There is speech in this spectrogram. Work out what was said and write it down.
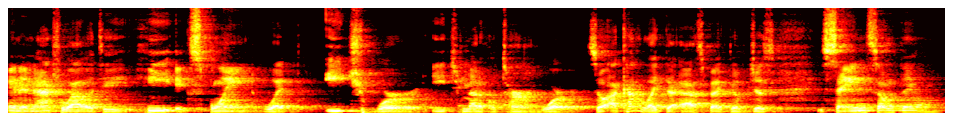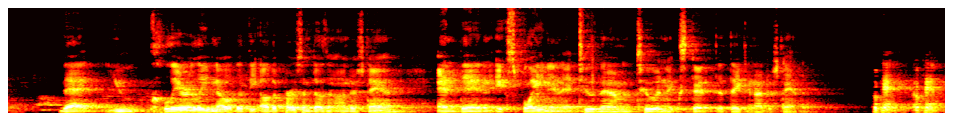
And in actuality, he explained what each word, each medical term word. So I kind of like the aspect of just saying something that you clearly know that the other person doesn't understand and then explaining it to them to an extent that they can understand it. Okay, okay.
